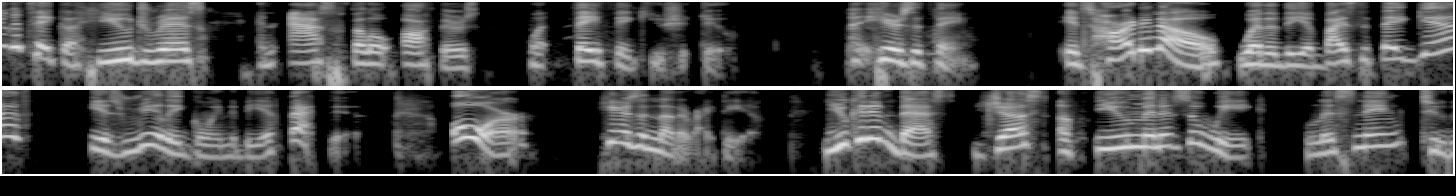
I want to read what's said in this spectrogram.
you could take a huge risk and ask fellow authors what they think you should do. But here's the thing it's hard to know whether the advice that they give is really going to be effective. Or here's another idea you could invest just a few minutes a week listening to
